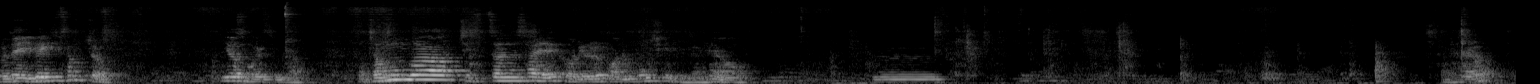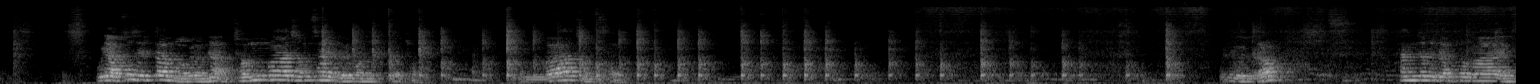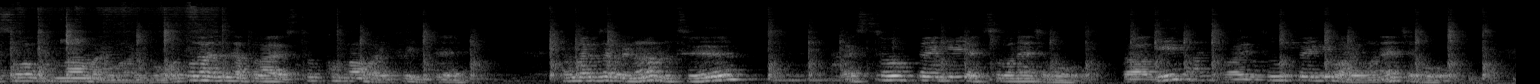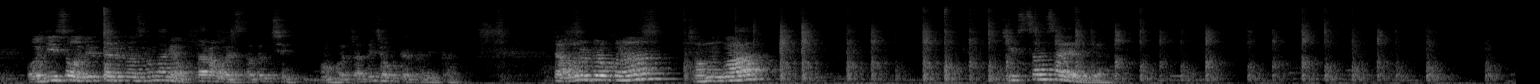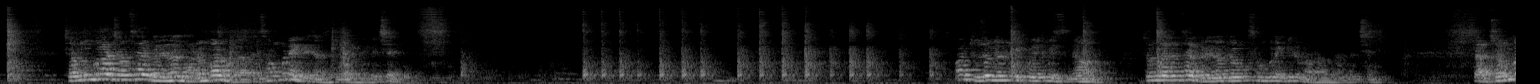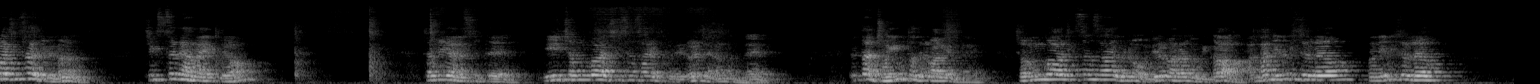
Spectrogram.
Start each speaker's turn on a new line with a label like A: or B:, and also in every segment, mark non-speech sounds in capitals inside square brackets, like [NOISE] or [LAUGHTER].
A: 교재 223쪽 이어서 보겠습니다. 점과 직선 사이의 거리를 구하는 공식이 등장해요. 음, 자, 보세요. 우리 앞서서 일단 뭐 배웠냐? 점과 점 사이 거리 구하는 숙제였죠. 점과 점 사이. X2, y2일 때 점사의 거리는 루트 x2 빼기 x1의 제곱 더하기 y2 빼기 y1의 제곱. 어디서 어딜 빼는 건 상관이 없다라고 했어. 그치? 어, 어차피 제곱될 거니까. 자 오늘 배울 거는 점과 직선 사이의 거리 점과 점 사이의 거리는 다른 말로 뭐야? 그냥 성분의 길이잖아 성분의 길이 그치? 아, 두 점 이렇게 있고 이렇게 있으면 점과 점 사이의 거리는 결국 성분의 길을 말하는 거야 그치? 자 점과 직선의 거리는 직선이 하나 있고요 점이 하나 있을 때 이 점과 직선 사이의 거리를 내는 건데 일단 저기부터 들어가겠네 점과 직선 사이의 거리는 어디를 말하는 겁니까? 아, 난 이렇게 잘래요 난 이렇게 잘래요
